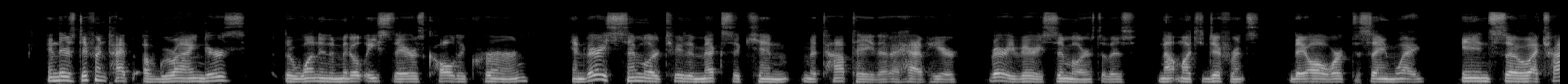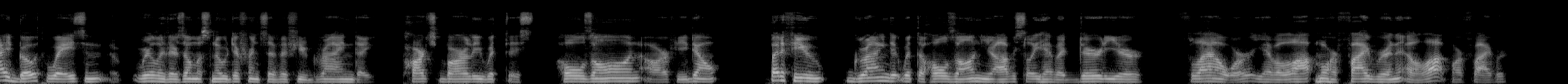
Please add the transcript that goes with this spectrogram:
And there's different type of grinders. The one in the Middle East there is called a quern, and very similar to the Mexican metate that I have here. Very, very similar, so there's not much difference. They all work the same way. And so I tried both ways, and really there's almost no difference of if you grind the parched barley with the hulls on or if you don't. But if you grind it with the hulls on, you obviously have a dirtier flour. You have a lot more fiber in it, a lot more fiber.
